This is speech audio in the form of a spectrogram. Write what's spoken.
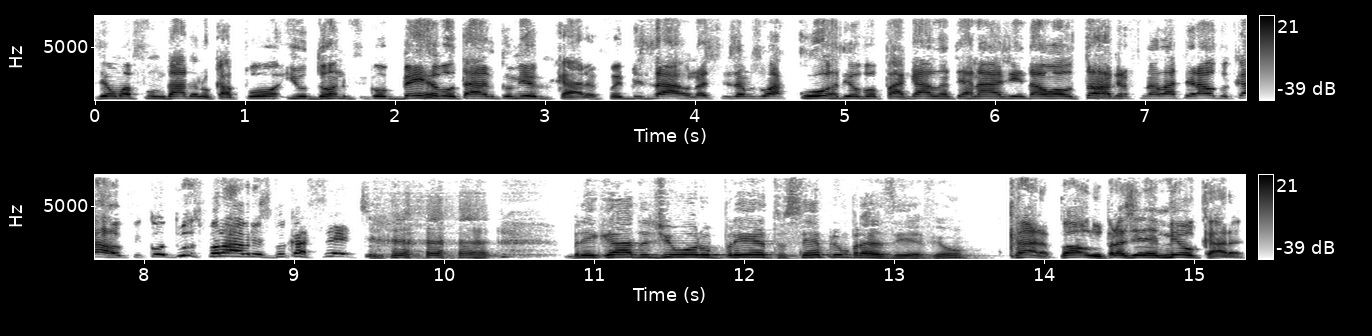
deu uma fundada no capô e o dono ficou bem revoltado comigo, cara. Foi bizarro. Nós fizemos um acordo e eu vou pagar a lanternagem e dar um autógrafo na lateral do carro. Ficou duas palavras do cacete. Obrigado, Dinho Ouro Preto. Sempre um prazer, viu? Cara, Paulo, o prazer é meu, cara.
